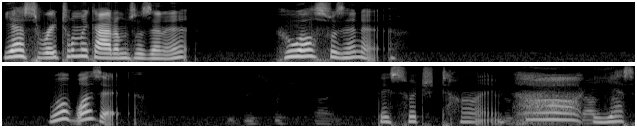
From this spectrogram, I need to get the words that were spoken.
yes, Rachel McAdams was in it. Who else was in it? What was it? They switched time. They switched time. About yes,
